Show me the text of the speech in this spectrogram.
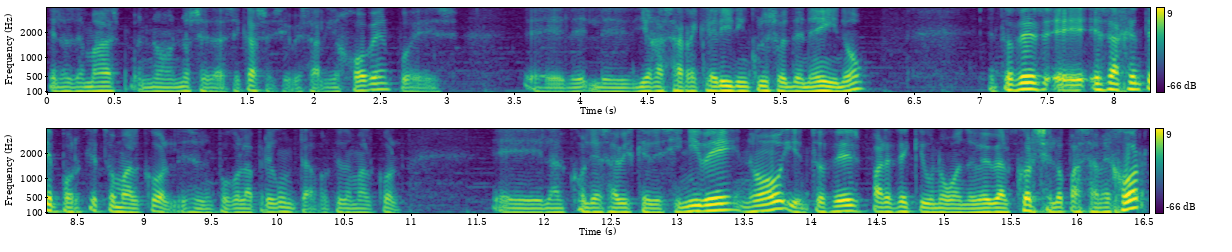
en los demás no, no se da ese caso. Si ves a alguien joven, pues eh, le, llegas a requerir incluso el DNI, ¿no? Entonces, eh, esa gente, ¿por qué toma alcohol? Esa es un poco la pregunta, ¿por qué toma alcohol? Eh, el alcohol ya sabéis que desinhibe, ¿no? Y entonces parece que uno cuando bebe alcohol se lo pasa mejor.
